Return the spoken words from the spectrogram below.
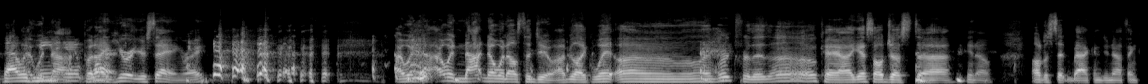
That would, I would mean not, it but I hear what you're saying, right? I would I would not know what else to do. I'd be like, wait, uh, I worked for this. Uh, okay, I guess I'll just uh, you know, I'll just sit back and do nothing.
